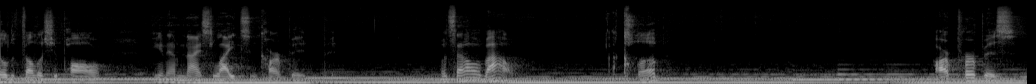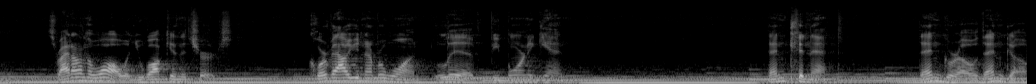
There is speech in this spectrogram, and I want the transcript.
Build a fellowship hall. We can have nice lights and carpet. But what's that all about? A club? Our purpose is right on the wall when you walk in the church. Core value number one live, be born again. Then connect, then grow, then go.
